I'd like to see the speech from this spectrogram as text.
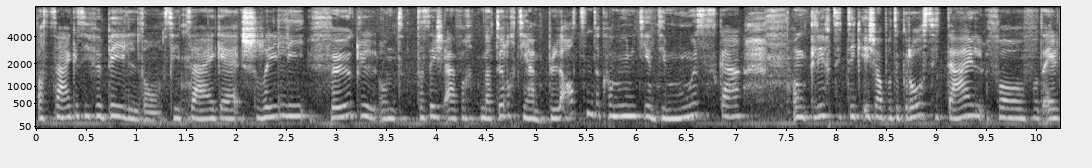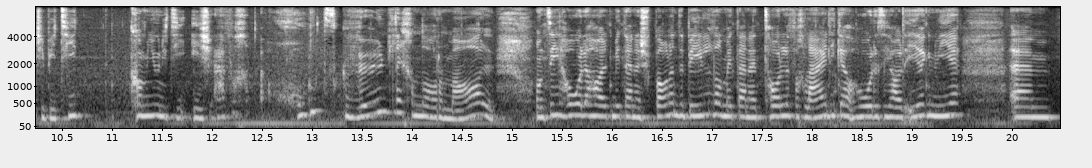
was zeigen sie für Bilder? Sie zeigen schrille Vögel und das ist einfach, natürlich, die haben Platz in der Community und die muss es geben und gleichzeitig ist aber der grosse Teil von, von der LGBT Community ist einfach hundsgewöhnlich normal. Und sie holen halt mit diesen spannenden Bildern, mit diesen tollen Verkleidungen, holen sie halt irgendwie ähm,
